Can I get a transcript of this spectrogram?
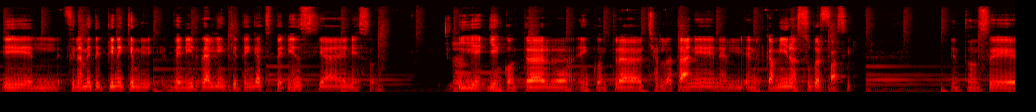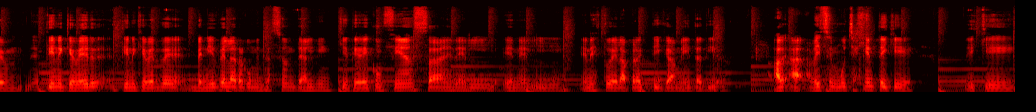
finalmente tiene que venir de alguien que tenga experiencia en eso. Y, encontrar, encontrar charlatanes en el, en el camino es súper fácil. Entonces, tiene que ver, tiene que ver de, venir de la recomendación de alguien que te dé confianza en, el, en, el, en esto de la práctica meditativa. A, veces mucha gente que, que,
